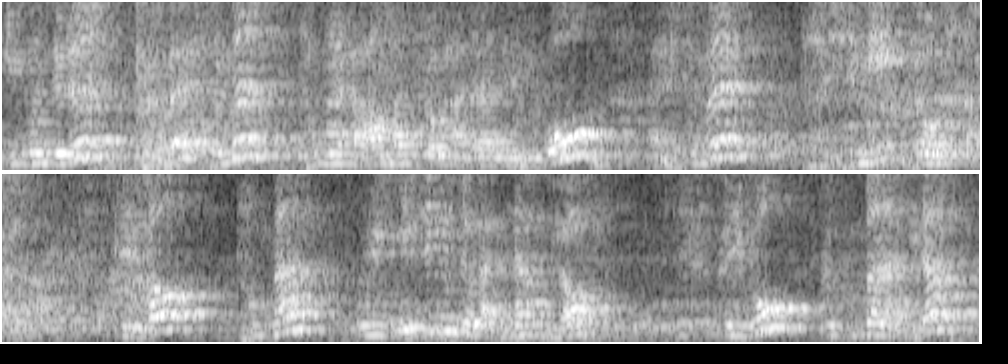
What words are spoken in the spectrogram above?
이분들은 그 말씀을 정말 마음밭으로 받아들이고 말씀을 열심히 배웠어요. 그래서 정말 우리 예수님도 만나고요. 그리고 그뿐만 아니라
